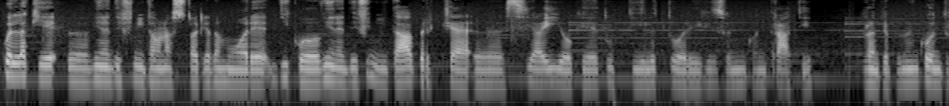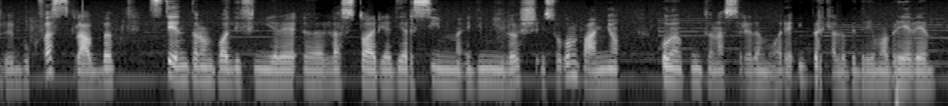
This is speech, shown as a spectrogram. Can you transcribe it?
quella che eh, viene definita una storia d'amore. Dico viene definita perché eh, sia io che tutti i lettori che si sono incontrati durante il primo incontro del Bookfast Club stentano un po' a definire eh, la storia di Arsim e di Milos, il suo compagno, come appunto una storia d'amore, il perché lo vedremo a breve.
